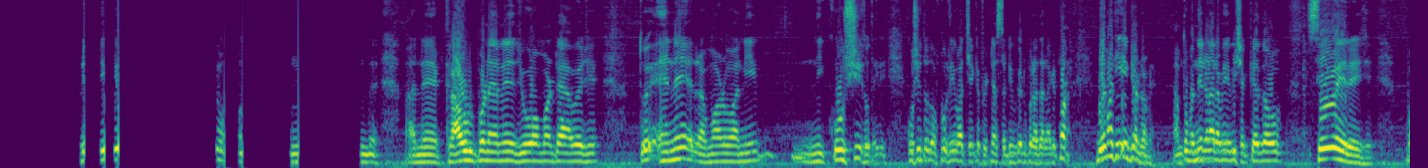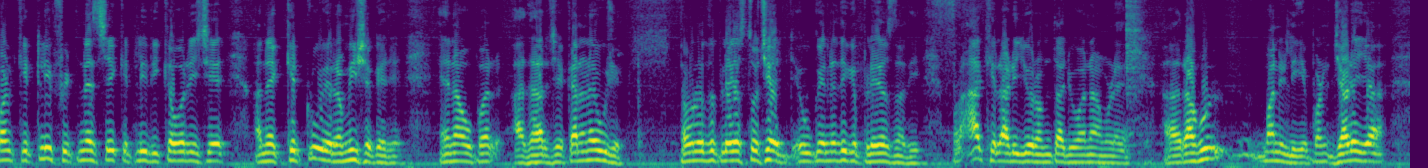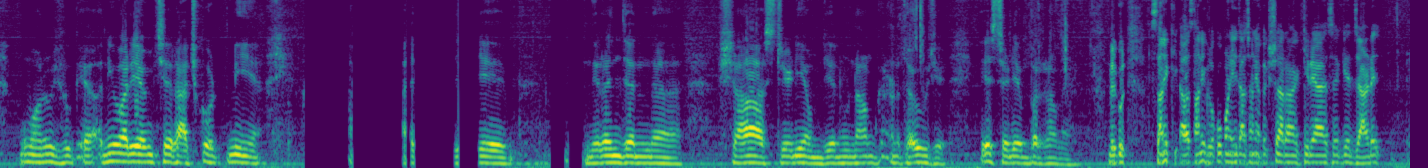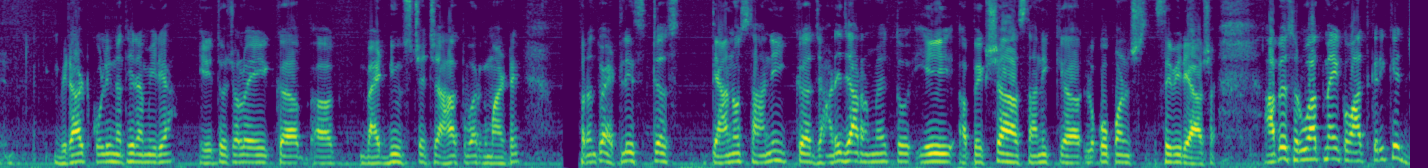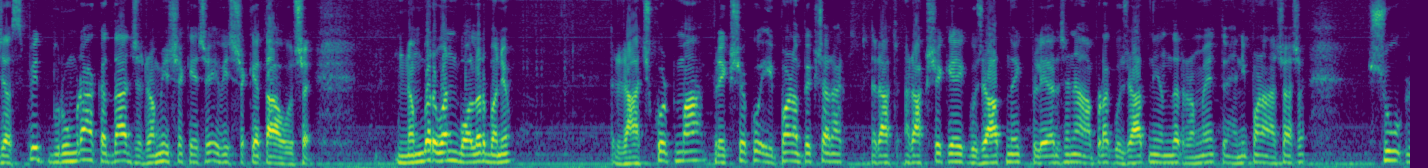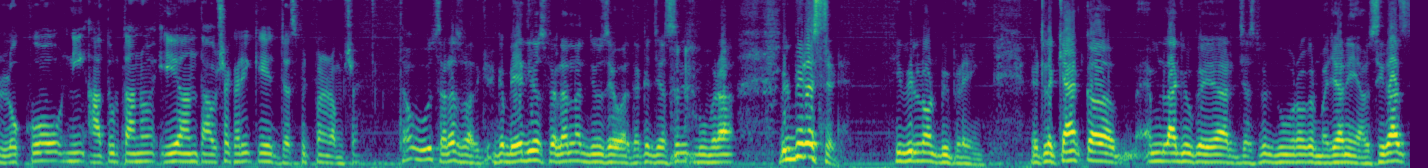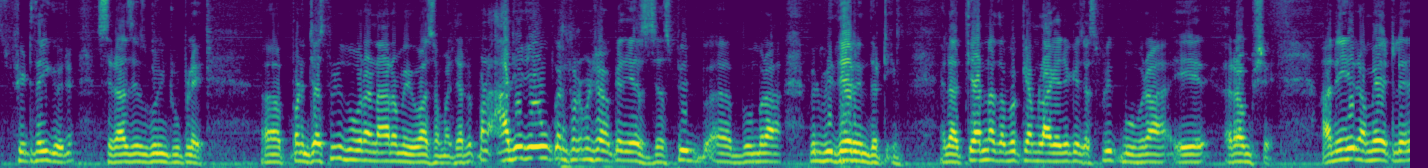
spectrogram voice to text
અને ક્રાઉડ પણ એને જોવા માટે આવે છે. તો એને રમાડવાની કોશિશ થઈ. કોશિશ તો ઓફકોર્સ એ વાત છે કે ફિટનેસ સર્ટિફિકેટ પર આધાર રાખે. પણ બેમાંથી એક જણ રમે. આમ તો બંને જણા રમે એવી શક્યતાઓ સેવાઈ રહી છે. પણ કેટલી ફિટનેસ છે, કેટલી રિકવરી છે અને કેટલું એ રમી શકે છે, એના ઉપર આધાર છે. કારણ એવું છે, તમારો તો પ્લેયર્સ તો છે જ. એવું કંઈ નથી કે પ્લેયર્સ નથી. પણ આ ખેલાડી જો રમતા જોવાના મળે રાહુલ માની લઈએ. પણ જાડેજા, હું માનું છું કે અનિવાર્ય અંગ છે રાજકોટની જે નિરંજન શાહ સ્ટેડિયમ જેનું નામકરણ થયું છે, એ સ્ટેડિયમ પર રમે. બિલકુલ. સ્થાનિક લોકો પણ એ જ અપેક્ષા રાખી રહ્યા છે કે જાડે વિરાટ કોહલી નથી રમી રહ્યા. એ તો ચલો એક બેડ ન્યૂઝ છે ચાહક વર્ગ માટે. પરંતુ એટલીસ્ટ ત્યાંનો સ્થાનિક જાડેજા રમે તો એ અપેક્ષા સ્થાનિક લોકો પણ સેવી રહ્યા છે. આપણે શરૂઆતમાં એક વાત કરી કે જસપ્રીત બુમરાહ કદાચ રમી શકે છે એવી શક્યતાઓ છે. નંબર વન બોલર બન્યો. રાજકોટમાં પ્રેક્ષકો એ પણ અપેક્ષા રાખ- રાખ- રાખશે કે ગુજરાતનો એક પ્લેયર છે ને આપણા ગુજરાતની અંદર રમે તો એની પણ આશા છે. શું લોકોની આતુરતાનો એ અંત આવશે ખરી કે જસપ્રીત પણ રમશે? તો બહુ સરસ વાત કરી કે બે દિવસ પહેલાંના જ ન્યૂઝ એવા હતા કે Jasprit Bumrah will be rested he will not be playing એટલે ક્યાંક એમ લાગ્યું કે યાર જસપ્રીત બુમરાહ વગર મજા નહીં આવે. સિરાજ ફિટ થઈ ગયો છે. Siraj is going to play પણ જસપ્રીત બુમરાહ ના રમે એવા સમાચાર. પણ આજે જે એવું કન્ફર્મેશન આવ્યું કે yes, Jasprit Bumrah will be there in the team એટલે અત્યારના તબક્કે એમ લાગે છે કે જસપ્રીત બુમરાહ એ રમશે. અને એ રમે એટલે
